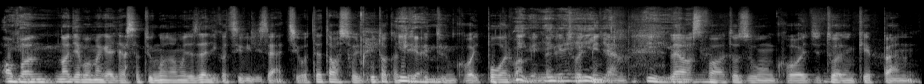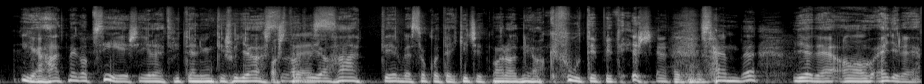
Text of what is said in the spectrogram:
abban Igen. nagyjából megegyezhetünk, gondolom, hogy az egyik a civilizáció. Tehát az, hogy utakat Igen. építünk, hogy por van mindenütt, hogy mindent leaszfaltozunk, hogy tulajdonképpen igen, hát meg a pszichés életvitelünk is, ugye az, az ugye a háttérbe szokott egy kicsit maradni a fútépítéssel szembe, ugye, de a, egyre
